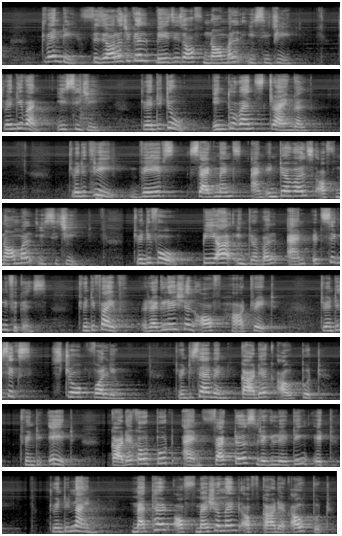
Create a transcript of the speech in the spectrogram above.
20. Physiological basis of normal ECG. 21. ECG. 22. Einthoven's triangle. 23. Waves, segments and intervals of normal ECG. 24. PR interval and its significance. 25. Regulation of heart rate. 26. Stroke volume. 27. Cardiac output. 28. Cardiac output and factors regulating it. 29. Method of measurement of cardiac output.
